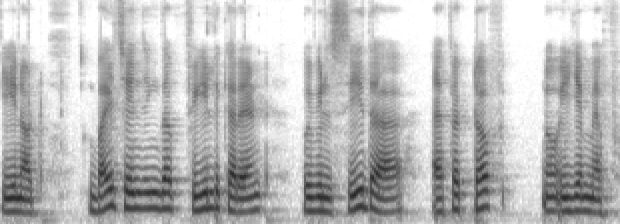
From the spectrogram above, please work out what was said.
E0. By changing the field current we will see the effect of you know, EMF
